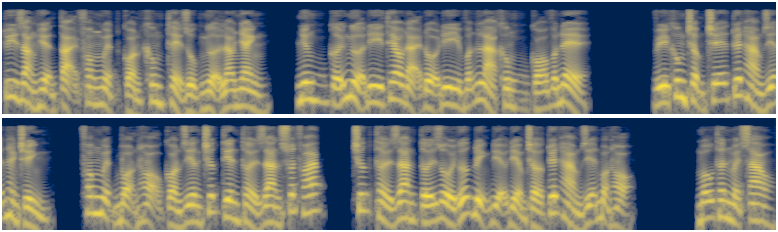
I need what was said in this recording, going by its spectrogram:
tuy rằng hiện tại phong nguyệt còn không thể dục ngựa lao nhanh, nhưng cưỡi ngựa đi theo đại đội đi vẫn là không có vấn đề. Vì không chậm trễ tuyết hàm diễn hành trình, phong nguyệt bọn họ còn riêng trước tiên thời gian xuất phát, trước thời gian tới rồi ước định địa điểm chờ tuyết hàm diễn bọn họ. Mẫu thân mệt sao?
